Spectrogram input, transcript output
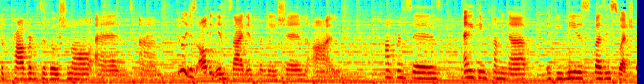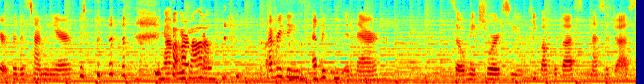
the Proverbs devotional and um, really just all the inside information on conferences, anything coming up. If you need a fuzzy sweatshirt for this time of year, yeah, we got them. Everything's everything's in there. So make sure to keep up with us, message us.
